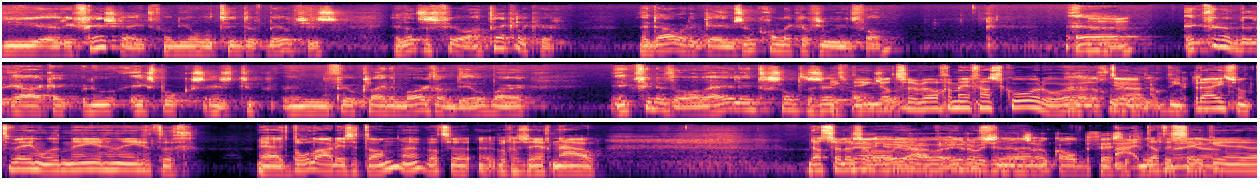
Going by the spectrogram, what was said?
die eh, refresh rate van die 120 beeldjes, ja, dat is veel aantrekkelijker. En daar worden games ook gewoon lekker vloeiend van. Eh, Ik vind het best. Ja, kijk, ik bedoel, Xbox is natuurlijk een veel kleiner marktaandeel, maar ik vind het wel een hele interessante zet Ik van denk ons, dat hoor. ze er wel mee gaan scoren hoor. Ja, Dat, goed, ja. die prijs van 299 ja, dollar is het dan, hè, wat ze hebben gezegd. Nou, dat zullen ze Ja, wel... euro, ja, euro is dus, inmiddels eh, ook al bevestigd. Maar dat is mij, zeker,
